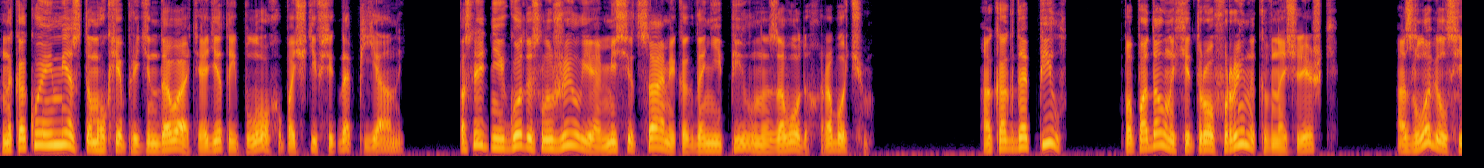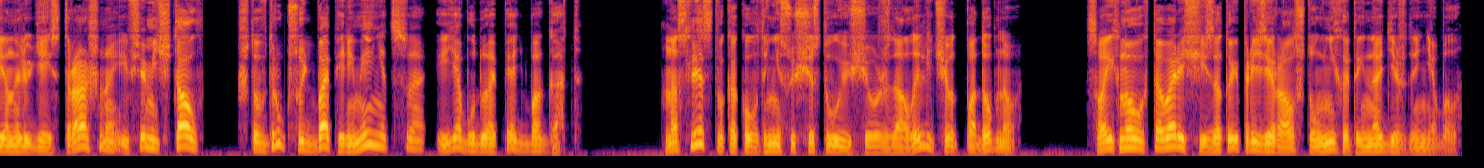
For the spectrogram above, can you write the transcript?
На какое место мог я претендовать, одетый плохо, почти всегда пьяный? Последние годы служил я месяцами, когда не пил на заводах рабочим. А когда пил, попадал на хитров рынок в ночлежке. Озлобился я на людей страшно и все мечтал, что вдруг судьба переменится, и я буду опять богат. Наследство какого-то несуществующего ждал или чего-то подобного. Своих новых товарищей зато и презирал, что у них этой надежды не было.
